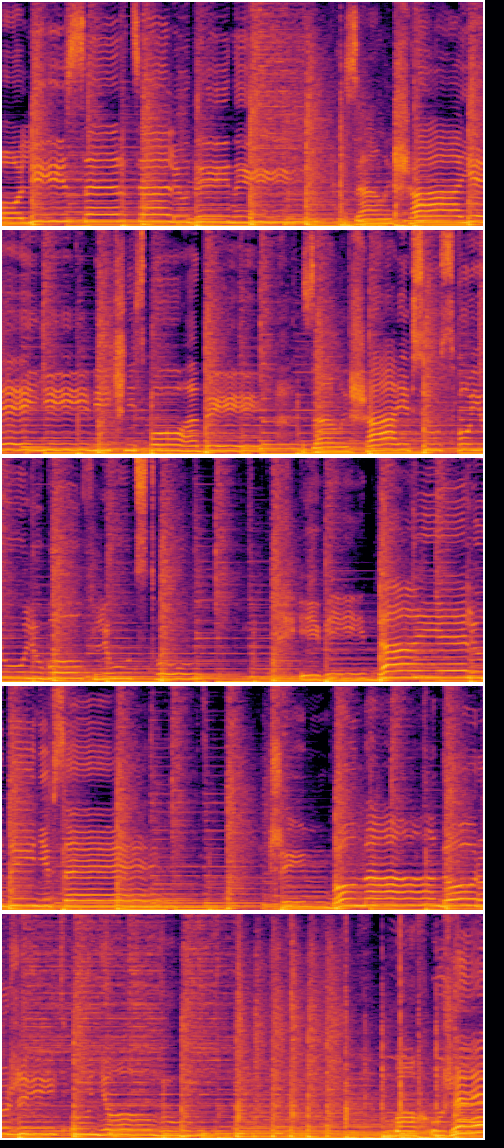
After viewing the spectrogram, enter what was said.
залишає їй вічні спогади, залишає всю свою любов людству і віддає людині все, чим вона дорожить у ньому. Бог уже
